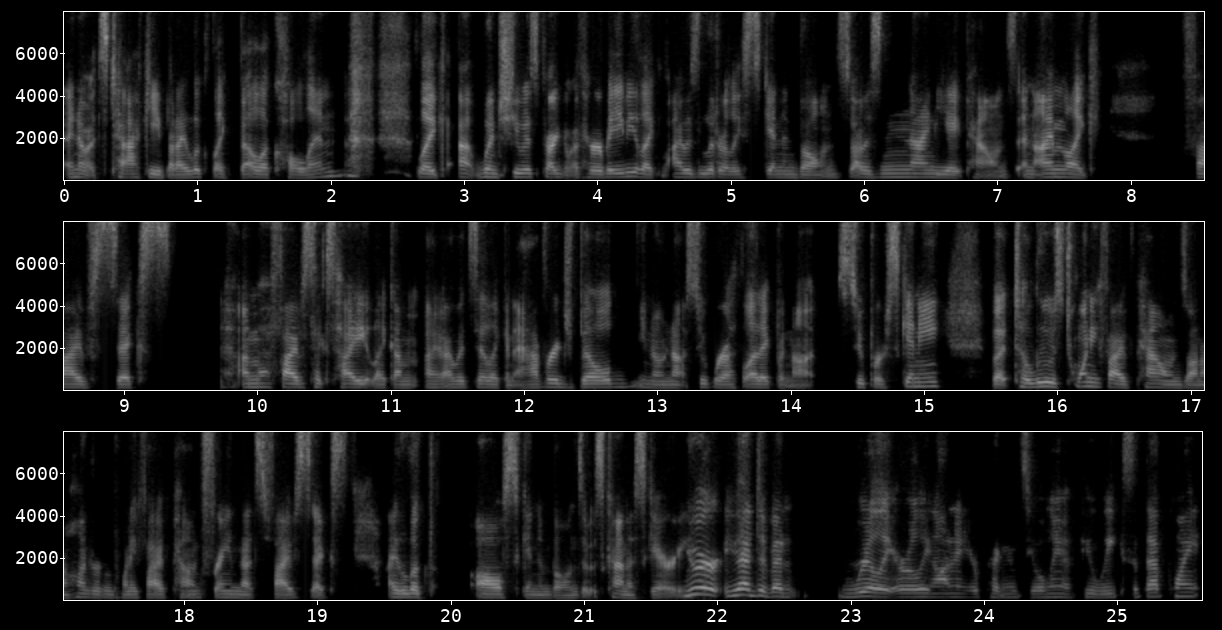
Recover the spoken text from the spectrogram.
I know it's tacky, but I looked like Bella Cullen, like uh, when she was pregnant with her baby, like I was literally skin and bones. So I was 98 pounds and I'm like five, six, I'm a five, six height. Like I'm, I would say like an average build, you know, not super athletic, but not super skinny, but to lose 25 pounds on a 125 pound frame, that's five, six. I looked all skin and bones. It was kind of scary. You were you had to have been really early on in your pregnancy, only a few weeks at that point.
